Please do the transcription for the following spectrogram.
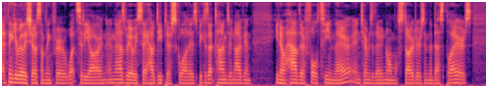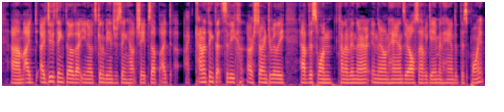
I think it really shows something for what City are, and, and as we always say, how deep their squad is. Because at times they're not even, you know, have their full team there in terms of their normal starters and the best players. Um, I, I do think though that you know it's going to be interesting how it shapes up. I, I kind of think that City are starting to really have this one kind of in their in their own hands. They also have a game in hand at this point.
